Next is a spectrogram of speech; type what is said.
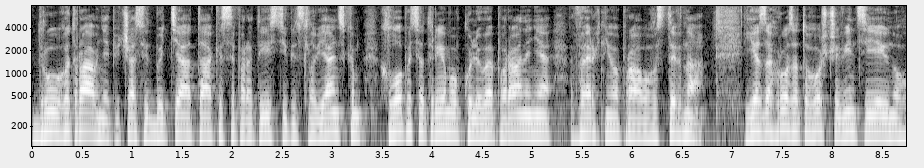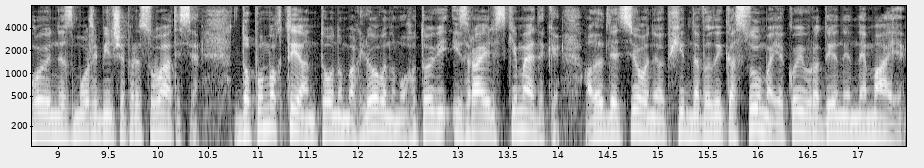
2 травня під час відбиття атаки сепаратистів під Слов'янськом хлопець отримав кульове поранення верхнього правого стегна. Є загроза того, що він цією ногою не зможе більше пересуватися. Допомогти Антону Магльованому готові ізраїльські медики, але для цього необхідна велика сума, якої в родини немає.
